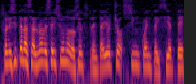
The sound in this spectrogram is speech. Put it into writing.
solicítelas al 961-238-57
